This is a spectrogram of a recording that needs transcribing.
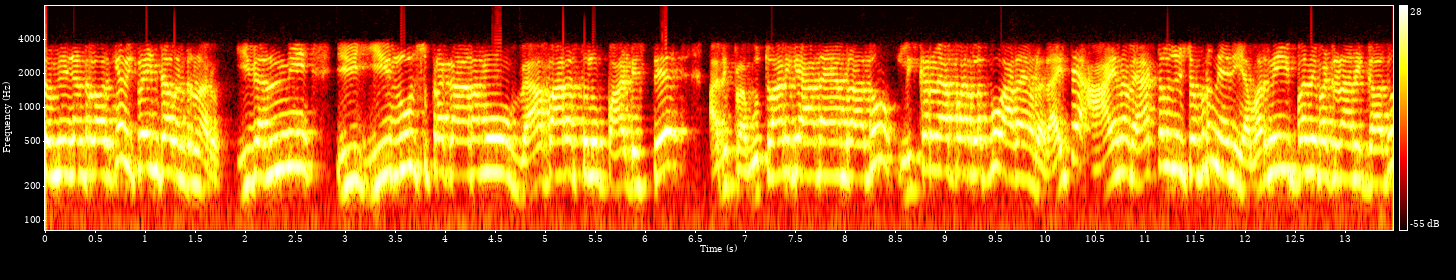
తొమ్మిది గంటల వరకే విక్రయించాలంటున్నారు. ఇవన్నీ ఈ ఈ రూల్స్ ప్రకారము వ్యాపారస్తులు పాటిస్తే అది ప్రభుత్వానికి ఆదాయం రాదు లిక్కర్ వ్యాపారులకు ఆదాయం రాదు. అయితే ఆయన వ్యాఖ్యలు చూసినప్పుడు నేను ఎవరిని ఇబ్బంది పెట్టడానికి కాదు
